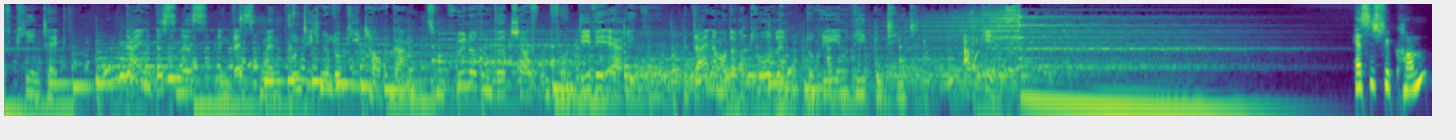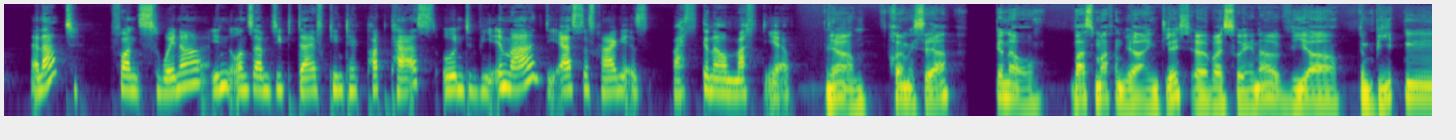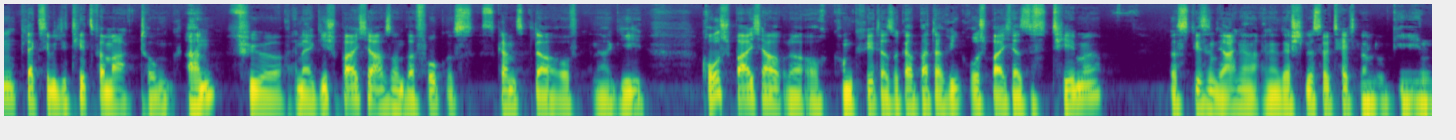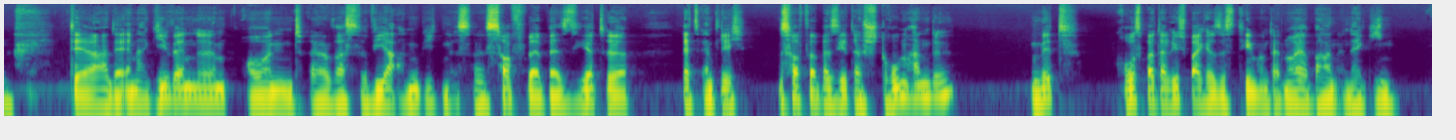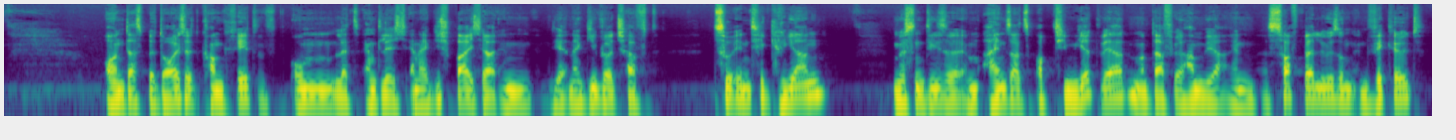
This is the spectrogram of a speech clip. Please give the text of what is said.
Dive Cleantech. Dein Business, Investment und Technologietauchgang zum grüneren Wirtschaften von DWR Eco mit deiner Moderatorin Doreen Rietentiet. Ab geht's! Herzlich willkommen, Lennart von Swinner in unserem Deep Dive Cleantech Podcast. Und wie immer, die erste Frage ist, was genau macht ihr? Ja, freue mich sehr. Genau. Was machen wir eigentlich äh, bei Soena? Wir bieten Flexibilitätsvermarktung an für Energiespeicher. Also unser Fokus ist ganz klar auf Energiegroßspeicher oder auch konkreter sogar Batteriegroßspeichersysteme. Das, die sind ja eine, eine der Schlüsseltechnologien der, der Energiewende. Und äh, was wir anbieten, ist eine softwarebasierte, letztendlich softwarebasierter Stromhandel mit Großbatteriespeichersystem und erneuerbaren Energien. Und das bedeutet konkret, um letztendlich Energiespeicher in die Energiewirtschaft zu integrieren, müssen diese im Einsatz optimiert werden. Und dafür haben wir eine Softwarelösung entwickelt,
